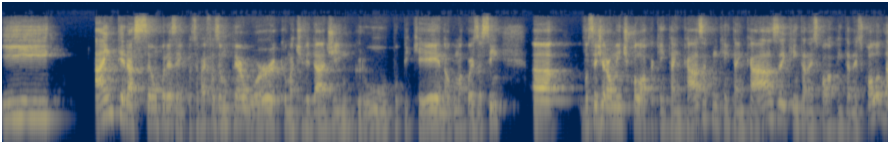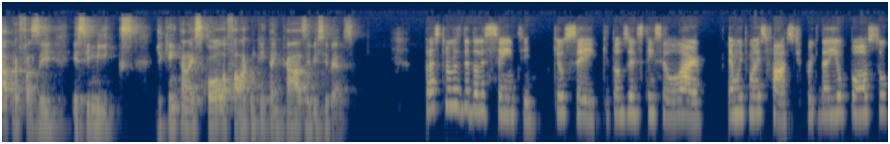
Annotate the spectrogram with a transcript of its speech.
E a interação, por exemplo, você vai fazer um pair work, uma atividade em grupo, pequena, alguma coisa assim. Uh, você geralmente coloca quem está em casa com quem está em casa e quem está na escola com quem está na escola, ou dá para fazer esse mix? De quem está na escola falar com quem está em casa e vice-versa? Para as turmas de adolescente, que eu sei que todos eles têm celular, é muito mais fácil, porque daí eu posso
